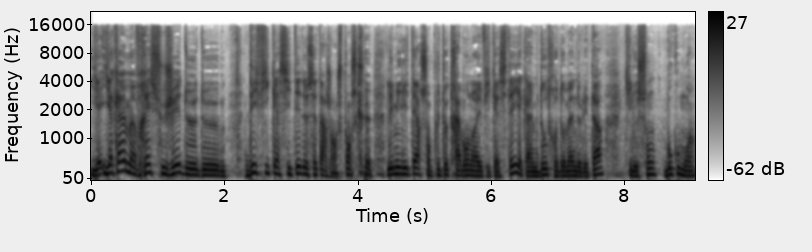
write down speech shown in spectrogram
il y a, quand même un vrai sujet de d'efficacité de, cet argent. Je pense que les militaires sont plutôt très bons dans l'efficacité. Il y a quand même d'autres domaines de l'État qui le sont beaucoup moins.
